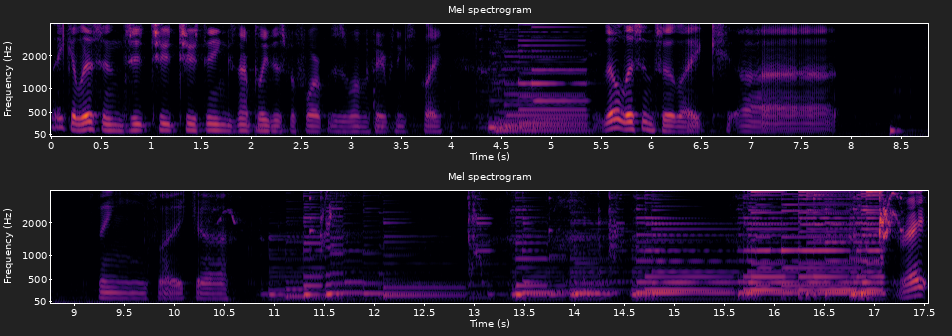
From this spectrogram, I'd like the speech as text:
they can listen to to to things. Not played this before, but this is one of my favorite things to play. They'll listen to like uh, things like. Uh, right?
